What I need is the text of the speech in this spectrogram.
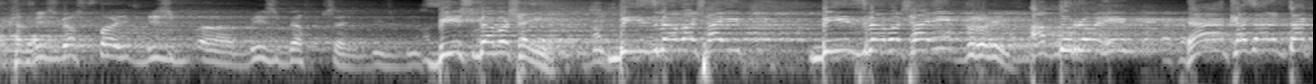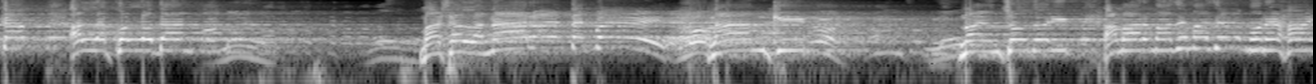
এক হাজার? বিশ ব্যবসায়ী বিশ আহ, বিশ ব্যবসায়ী বিশ ব্যবসায়ী বীজ ব্যবসায়ী ব্যবসায়ী। আব্দুর রহিম। এক হাজার টাকা আল্লাহ করল দান। মাশাল্লাহ নারায়ণ থাকবে। কি নয়ন চৌধুরী, আমার মাঝে মাঝে মনে হয়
